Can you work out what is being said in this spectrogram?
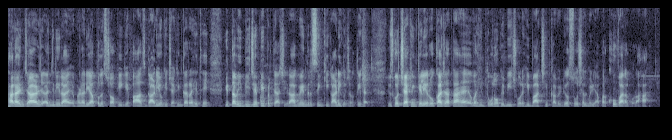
थाना in charge Anjali Rai Bhadariya police चौकी के पास गाड़ियों की चेकिंग कर रहे थे कि तभी बीजेपी प्रत्याशी राघवेंद्र सिंह की गाड़ी गुजरती है, जिसको चेकिंग के लिए रोका जाता है। वहीं दोनों के बीच हो रही बातचीत का वीडियो सोशल मीडिया पर खूब वायरल हो रहा है।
